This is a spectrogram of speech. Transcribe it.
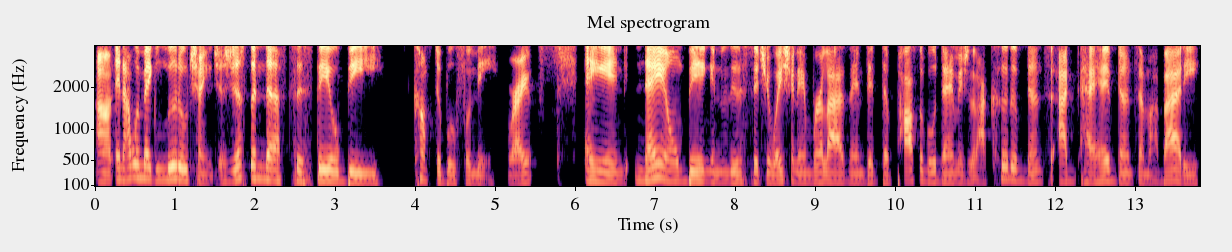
Um, and I would make little changes, just enough to still be comfortable for me, right? And now being in this situation and realizing that the possible damage that I could have done to I, I have done to my body,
